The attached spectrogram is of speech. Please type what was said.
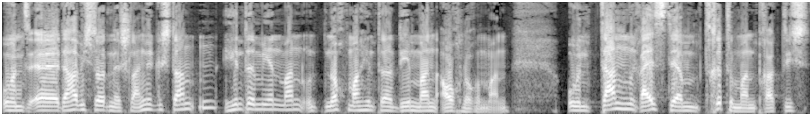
Und äh, da habe ich dort in der Schlange gestanden, hinter mir ein Mann und nochmal hinter dem Mann auch noch ein Mann. Und dann reißt der dritte Mann praktisch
